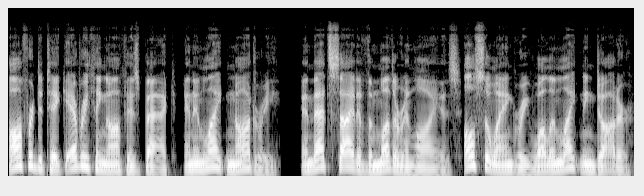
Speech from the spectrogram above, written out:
Offered to take everything off his back and enlighten Audrey, and that side of the mother in law is also angry while enlightening daughter.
